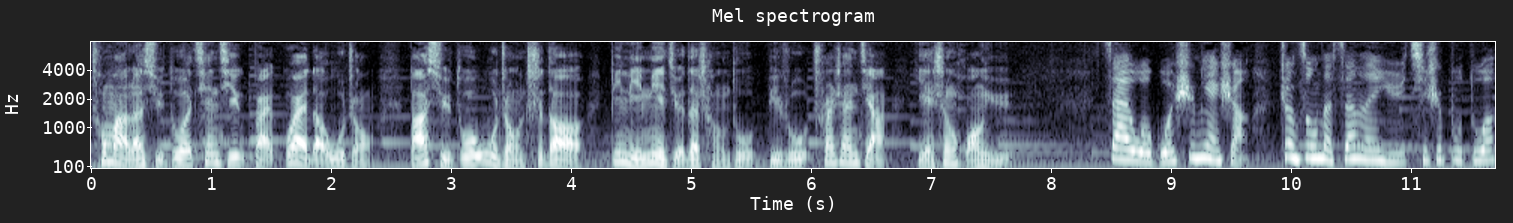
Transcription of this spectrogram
充满了许多千奇百怪的物种，把许多物种吃到濒临灭绝的程度。比如穿山甲、野生黄鱼。在我国市面上，正宗的三文鱼其实不多，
